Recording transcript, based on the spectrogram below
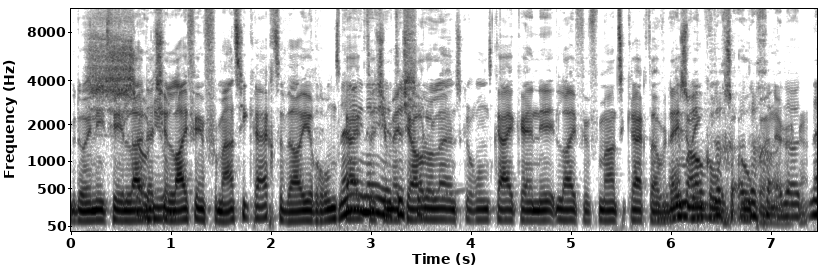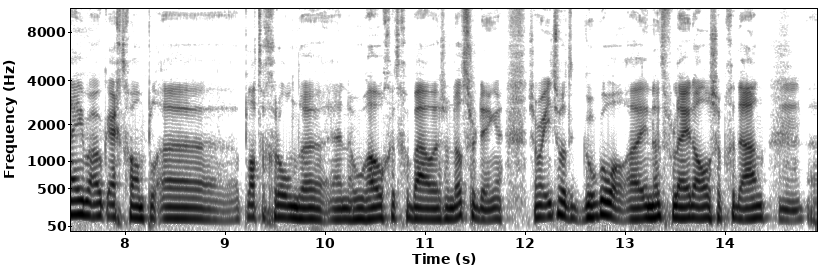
Bedoel je niet dat je, Zo dat je nieuw. live informatie krijgt terwijl je rondkijkt? Nee, nee, dat je met je HoloLens kan rondkijken en die live informatie krijgt over Nee, deze winkel over is de- open. de- en de- dergelijke. nee, maar ook echt gewoon eh, plattegronden en hoe hoog het gebouw is en dat soort dingen. Zeg maar iets wat Google eh, in het verleden al eens heeft gedaan. Hm. eh,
